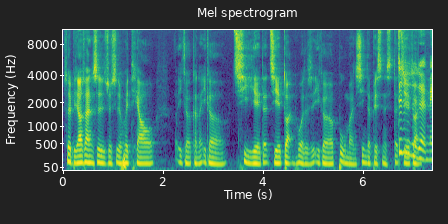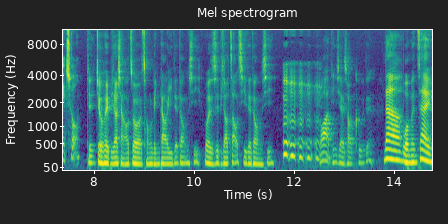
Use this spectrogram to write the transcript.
所以比较算是就是会挑。一个可能一个企业的阶段，或者是一个部门新的 business 的阶段，对对对对，没错，对，就会比较想要做从零到一的东西，或者是比较早期的东西。嗯嗯嗯嗯嗯，哇，听起来超酷的。那我们再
